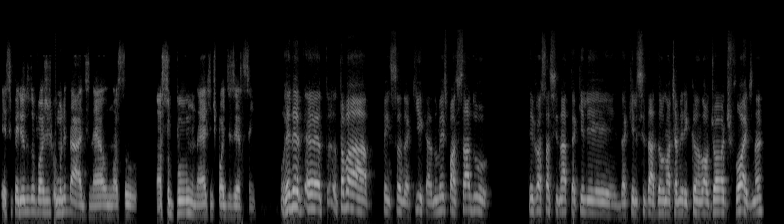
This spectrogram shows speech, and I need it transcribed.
esse período do Voz de Comunidades, né? o nosso, nosso boom, né? a gente pode dizer assim. O René, é, eu estava pensando aqui, cara, no mês passado teve o assassinato daquele, daquele cidadão norte-americano lá, o George Floyd, né?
